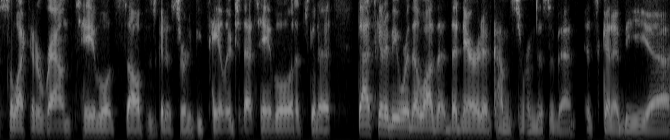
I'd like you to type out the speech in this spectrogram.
selected around the table itself is going to sort of be tailored to that table and it's going to that's going to be where the, a lot of the, the narrative comes from this event it's going to be uh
